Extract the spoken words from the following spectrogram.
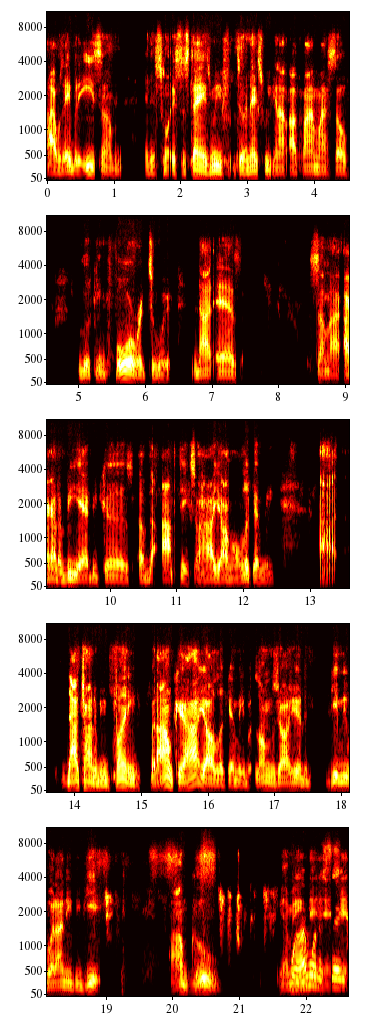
I was able to eat something and it's, it sustains me till next week. And I, I find myself looking forward to it, not as something I, I gotta be at because of the optics or how y'all gonna look at me. I, not trying to be funny, but I don't care how y'all look at me, but long as y'all here to give me what I need to get, I'm cool. You know what Well, I mean? want to say,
